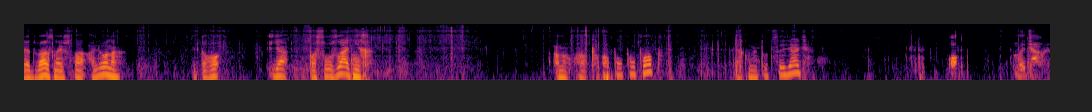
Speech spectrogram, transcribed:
Ще два знайшла Альона. І того я пасу задніх. А ну, оп, оп, оп, оп, оп. Як вони тут сидять? Оп, витягую.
